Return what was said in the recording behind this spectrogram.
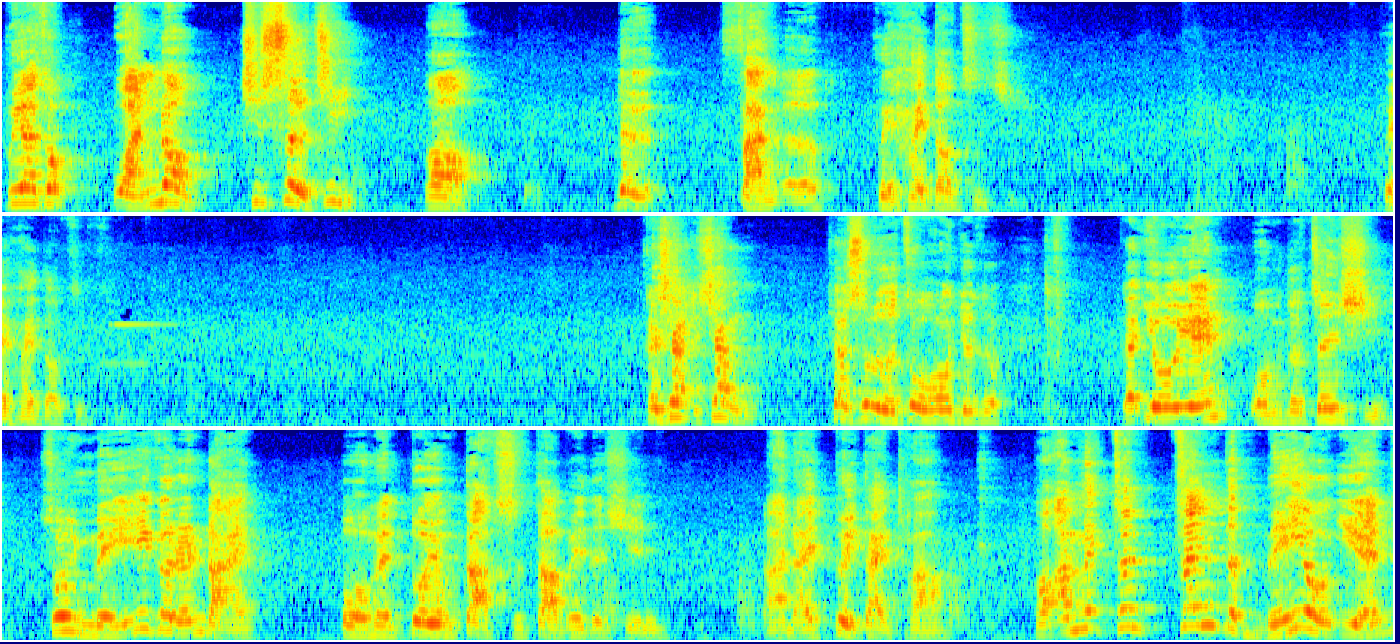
不要说玩弄去设计，哦，那个反而会害到自己，会害到自己。那像像像师傅的作风就是说，那有缘我们都珍惜，所以每一个人来。我们都用大慈大悲的心啊来对待他，好啊，没真真的没有缘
